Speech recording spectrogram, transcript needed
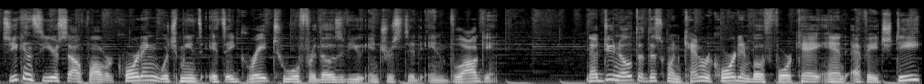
so you can see yourself while recording, which means it's a great tool for those of you interested in vlogging. Now do note that this one can record in both 4K and FHD,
